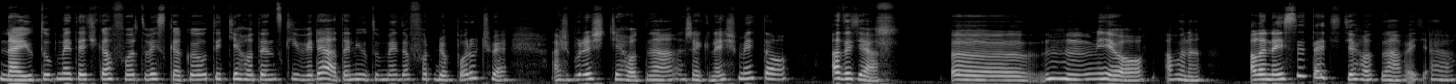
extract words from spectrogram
na YouTube mi teďka furt vyskakují ty těhotenský videa, ten YouTube mi to furt doporučuje. Až budeš těhotná, řekneš mi to? A teď já, uh, mm, jo. A ona, ale nejsi teď těhotná, veď? A já,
